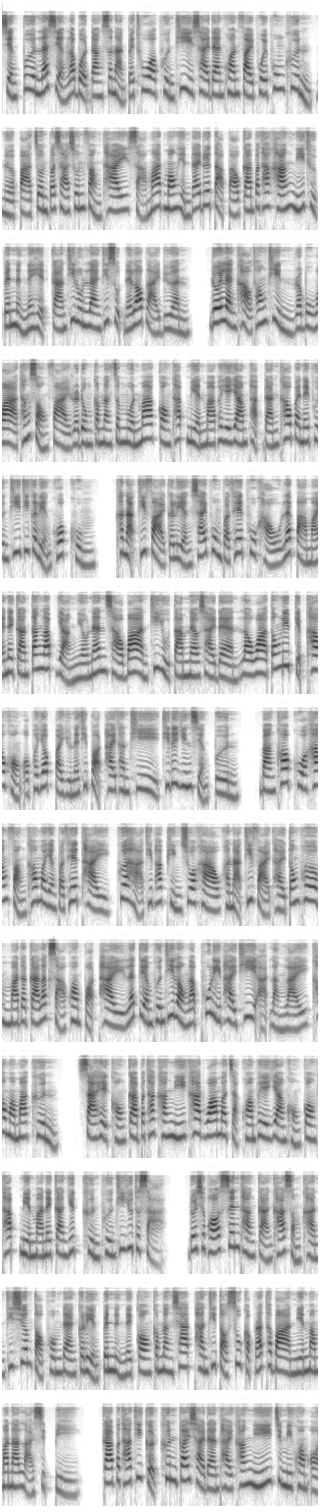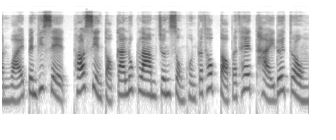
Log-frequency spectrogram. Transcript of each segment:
เสียงปืนและเสียงระเบิดดังสนั่นไปทั่วพื้นที่ชายแดนควันไฟพวยพุ่งขึ้น เหนือป่าจนประชาชนฝั่งไทยสามารถมองเห็นได้ด้วยตาเปล่าการปะทะครั้งนี้ถือเป็นหนึ่งในเหตุการณ์ที่รุนแรงที่สุดในรอบหลายเดือน โดยแหล่งข่าวท้องถิ่นระบุว่าทั้งสองฝ่ายระดมกำลังจำนวนมากกองทัพเมียนมาพยายามผลักดันเข้าไปในพื้นที่ที่กะเหลี่ยงควบคุม ขณะที่ฝ่ายกะเหลี่ยงใช้ภูมิประเทศภูเขาและป่าไม้ในการตั้งรับอย่างเหนียวแน่นชาวบ้านที่อยู่ตามแนวชายแดนเล่าว่าต้องรีบเก็บข้าวของอพยพไปอยู่ในที่ปลอดภัยทันทีที่ได้ยินเสียงปืน บางครอบครัวข้ามฝั่งเข้ามายังประเทศไทย เพื่อหาที่พักพิงชั่วคราว ขณะที่ฝ่ายไทยต้องเพิ่มมาตรการรักษาความปลอดภัย และเตรียมพื้นที่รองรับผู้ลี้ภัยที่อาจหลั่งไหลเข้ามามากขึ้น สาเหตุของการประทะครั้งนี้คาดว่ามาจากความพยายามของกองทัพเมียนมาในการยึดคืนพื้นที่ยุทธศาสตร์ โดยเฉพาะเส้นทางการค้าสำคัญที่เชื่อมต่อพรมแดนกะเหรี่ยงเป็นหนึ่งในกองกำลังชาติพันธุ์ที่ต่อสู้กับรัฐบาลเมียนมามานานหลายสิบปี การประทะที่เกิดขึ้นใกล้ชายแดนไทยครั้งนี้จึงมีความอ่อนไหวเป็นพิเศษ เพราะเสี่ยงต่อการลุกลามจนส่งผลกระทบต่อประเทศไทยโดยตรง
